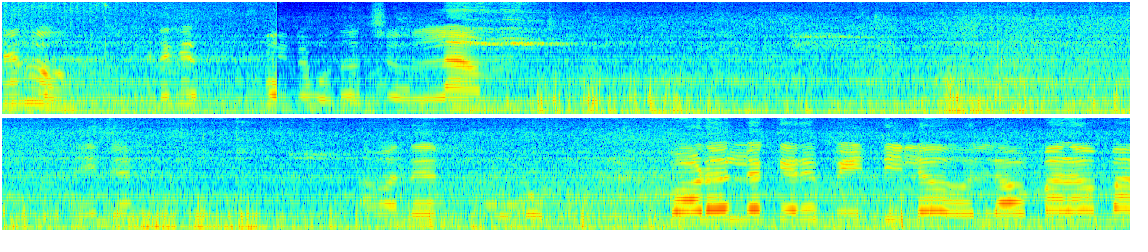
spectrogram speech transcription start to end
দেখো এটাকে চললাম এই যে আমাদের বড় লোকের বেটি লো লম্বা লম্বা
